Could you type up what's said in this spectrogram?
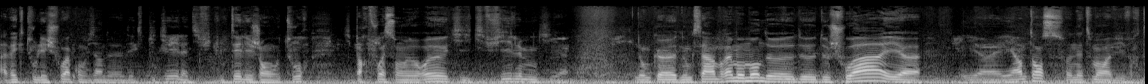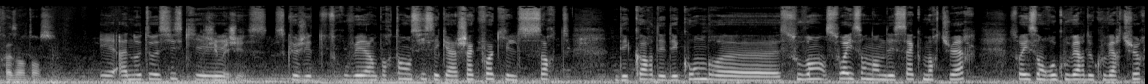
Avec tous les choix qu'on vient de- d'expliquer, la difficulté, les gens autour qui parfois sont heureux, qui, filment. Qui, euh, donc euh, donc c'est un vrai moment de, choix euh, et intense, honnêtement, à vivre, très intense. Et à noter aussi ce qui est, ce que j'ai trouvé important aussi, c'est qu'à chaque fois qu'ils sortent des corps, des décombres, euh, souvent, soit ils sont dans des sacs mortuaires, soit ils sont recouverts de couvertures,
